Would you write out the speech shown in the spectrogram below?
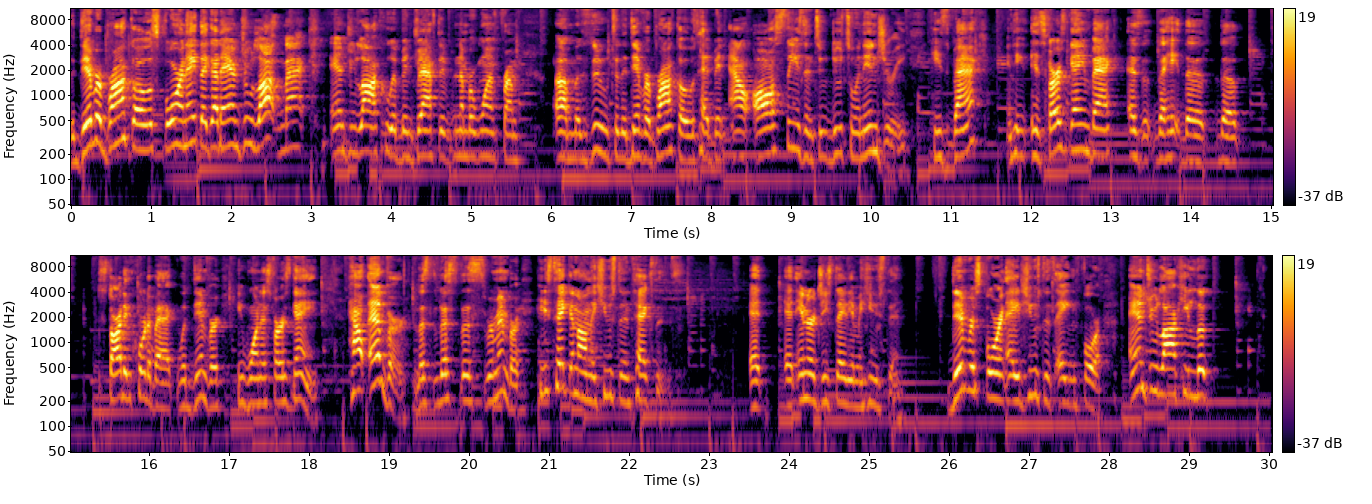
The Denver Broncos, 4 and 8, they got Andrew Luck back. Andrew Luck, who had been drafted number one from uh, Mizzou to the Denver Broncos, had been out all season to, due to an injury. He's back, and he his first game back as the, the, the, the starting quarterback with Denver, he won his first game. However, let's let's let's remember he's taking on the Houston Texans at at NRG Stadium in Houston. Denver's four and eight, Houston's eight and four. Andrew Locke he looked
